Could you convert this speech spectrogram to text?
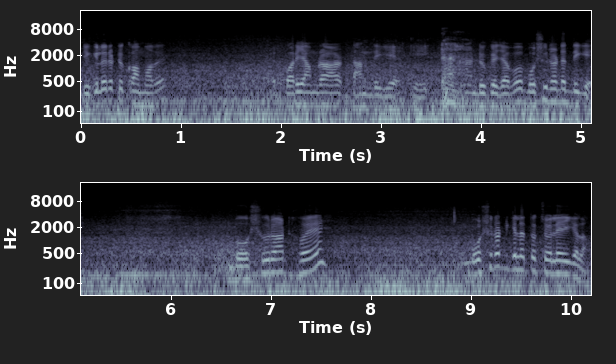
দুই কিলোর একটু কম হবে। এরপরে আমরা ডান দিকে আর কি ঢুকে যাব বসুরহাটের দিকে। বসুরহাট হয়ে, বসুরহাট গেলে তো চলেই গেলাম।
